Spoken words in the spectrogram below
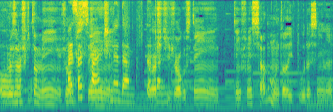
Ou... Mas eu acho que também os jogos Mas faz têm- parte, né, da. da Eu acho que jogos têm, têm influenciado muito a leitura, assim, né?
